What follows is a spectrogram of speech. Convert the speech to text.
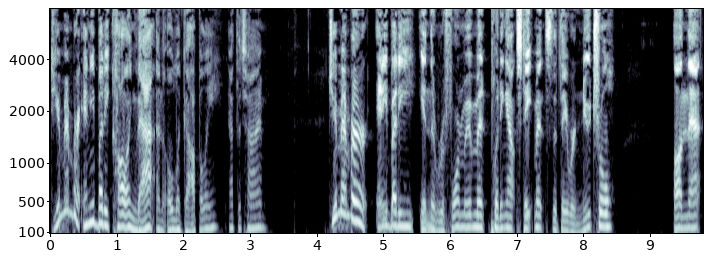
Do you remember anybody calling that an oligopoly at the time? Do you remember anybody in the reform movement putting out statements that they were neutral on that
